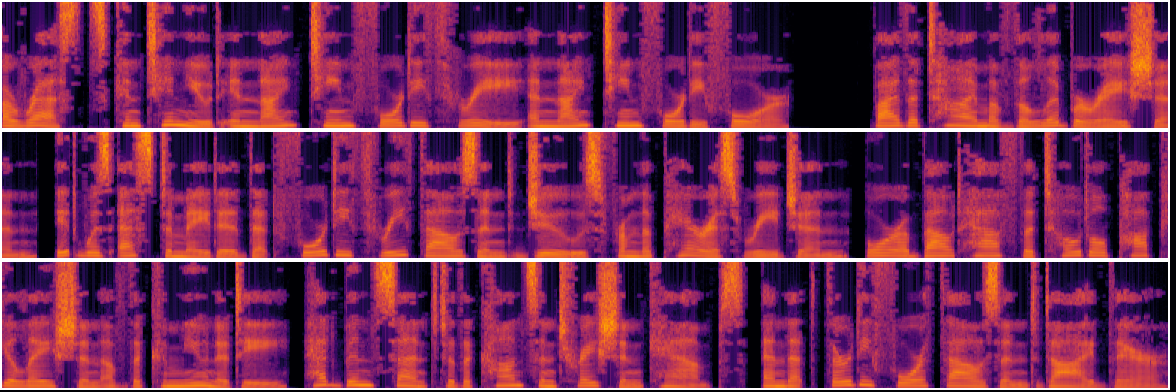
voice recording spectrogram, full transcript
Arrests continued in 1943 and 1944. By the time of the liberation, it was estimated that 43,000 Jews from the Paris region, or about half the total population of the community, had been sent to the concentration camps, and that 34,000 died there.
